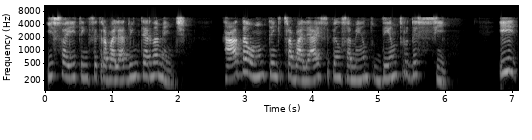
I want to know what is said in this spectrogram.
Isso aí tem que ser trabalhado internamente. Cada um tem que trabalhar esse pensamento dentro de si. E,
